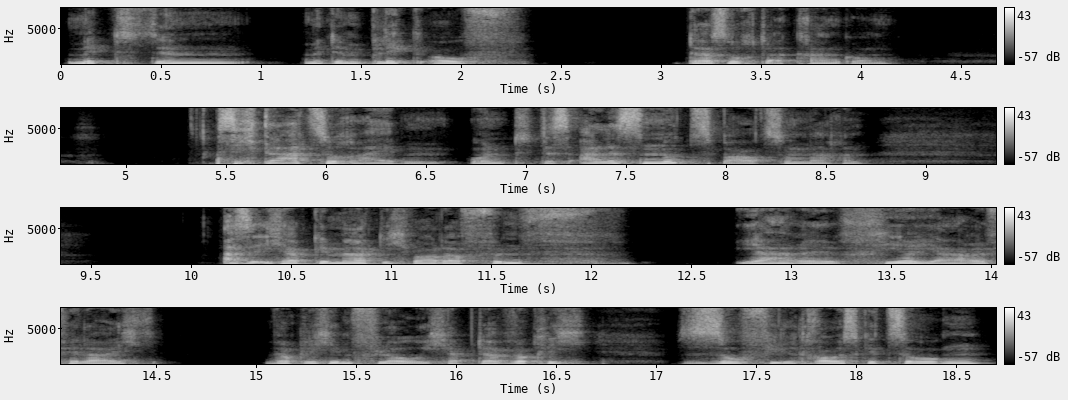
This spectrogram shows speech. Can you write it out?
mit, den, mit dem Blick auf der Suchterkrankung, sich da zu reiben und das alles nutzbar zu machen, also ich habe gemerkt, ich war da fünf Jahre, vier Jahre vielleicht, wirklich im Flow. Ich habe da wirklich so viel draus gezogen,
